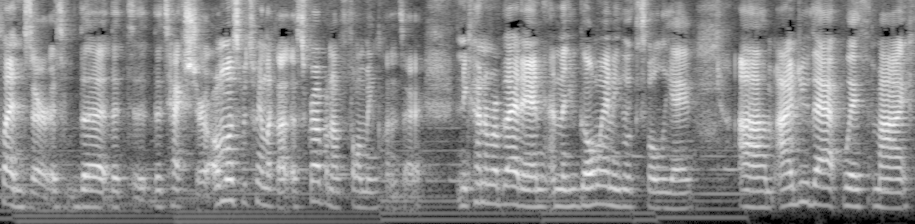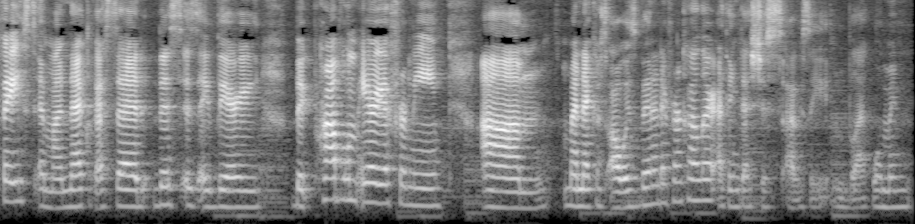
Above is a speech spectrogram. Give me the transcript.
cleanser is the, the, the texture, almost between like a, a, scrub and a foaming cleanser. And you kind of rub that in and then you go in and you exfoliate. Um, I do that with my face and my neck. Like I said, this is a very big problem area for me. Um, my neck has always been a different color. I think that's just obviously a black woman.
